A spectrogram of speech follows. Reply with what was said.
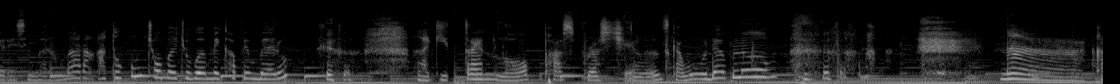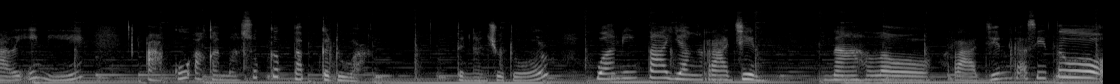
beresin barang-barang ataupun coba-coba makeup yang baru. Lagi tren loh pas brush challenge, kamu udah belum? Nah, kali ini aku akan masuk ke bab kedua dengan judul Wanita yang Rajin. Nah, lo rajin kak situ?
